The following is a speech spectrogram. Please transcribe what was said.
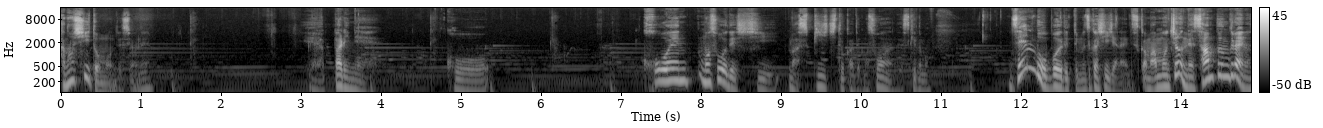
楽しいと思うんですよね。やっぱりねこう講演もそうですし、まあ、スピーチとかでもそうなんですけども全部覚えるって難しいじゃないですか。まあもちろんね3分ぐらいの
